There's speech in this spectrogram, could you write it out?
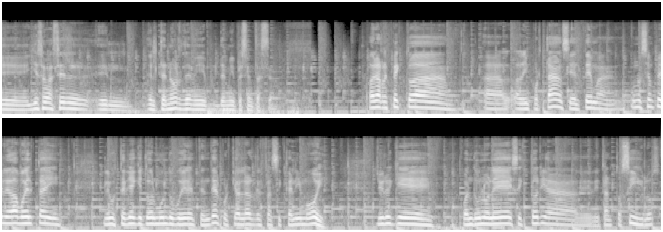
eh, y eso va a ser el, tenor de mi, de presentación. Ahora respecto a, a, la importancia del tema, uno siempre le da vuelta y le gustaría que todo el mundo pudiera entender por qué hablar del franciscanismo hoy. Yo creo que cuando uno lee esa historia de, tantos siglos,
